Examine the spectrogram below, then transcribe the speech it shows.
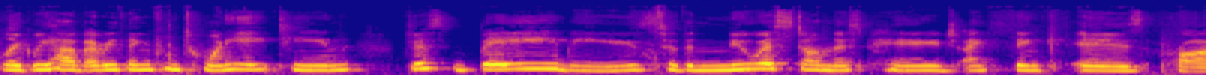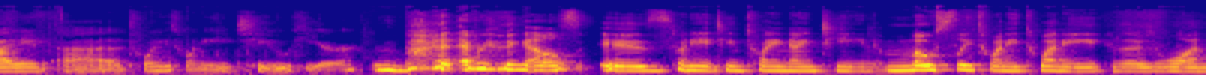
like we have everything from 2018 just babies to the newest on this page i think is pride uh 2022 here. But everything else is 2018 2019 mostly 2020 and there's one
